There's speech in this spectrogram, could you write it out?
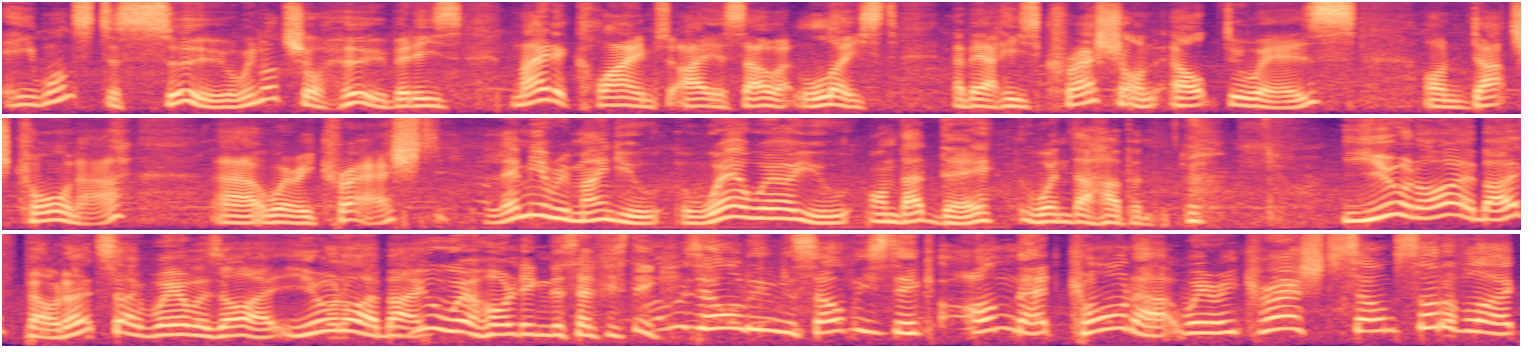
he wants to sue. We're not sure who, but he's made a claim to ASO at least about his crash on Alpe d'Huez on Dutch Corner, uh, where he crashed. Let me remind you, where were you on that day when that happened? You and I both, pal. Don't say where was I. You and I both. You were holding the selfie stick. I was holding the selfie stick on that corner where he crashed. So I'm sort of like,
